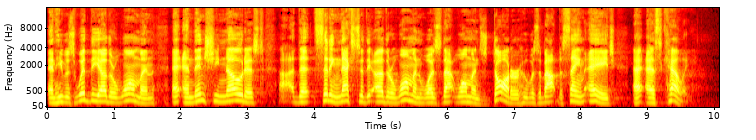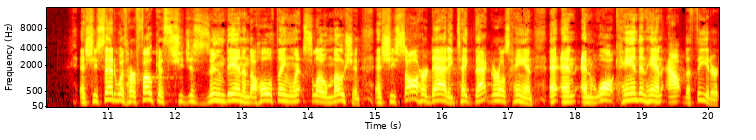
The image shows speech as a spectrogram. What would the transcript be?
And he was with the other woman, and, and then she noticed uh, that sitting next to the other woman was that woman's daughter, who was about the same age as Kelly. And she said with her focus, she just zoomed in and the whole thing went slow motion. And she saw her daddy take that girl's hand and, and, and, walk hand in hand out the theater.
